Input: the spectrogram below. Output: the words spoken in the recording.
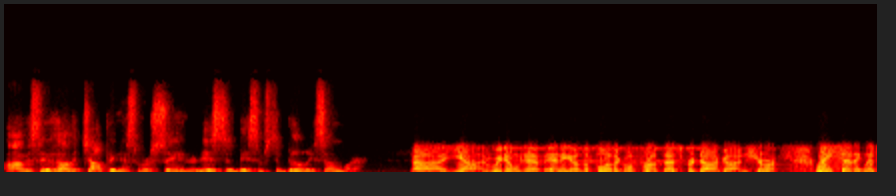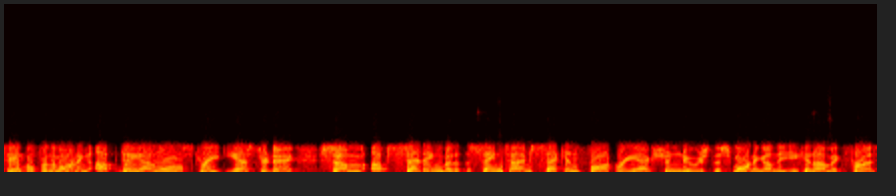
obviously with all the choppiness we're seeing, there needs to be some stability somewhere. Uh, yeah, and we don't have any on the political front. That's for doggone sure. Resetting the table for the morning update on Wall Street yesterday. Some upsetting, but at the same time, second thought reaction news this morning on the economic front.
